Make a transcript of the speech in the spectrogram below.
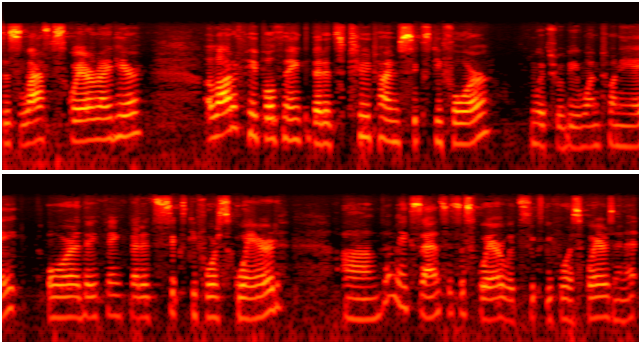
this last square right here? A lot of people think that it's 2 times 64, which would be 128, or they think that it's 64 squared, um, that makes sense. It's a square with 64 squares in it.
